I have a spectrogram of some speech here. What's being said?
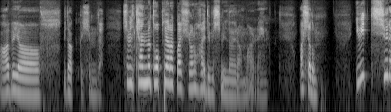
Abi ya of, bir dakika şimdi. Şimdi kendimi toplayarak başlıyorum. Haydi bismillahirrahmanirrahim. Başladım. Evet şöyle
